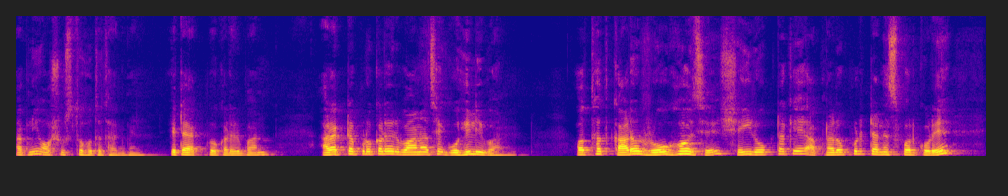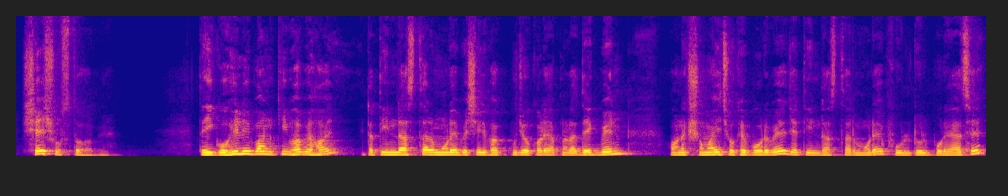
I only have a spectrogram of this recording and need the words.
আপনি অসুস্থ হতে থাকবেন। এটা এক প্রকারের বান। আর একটা প্রকারের বান আছে গহিলি বান। অর্থাৎ কারোর রোগ হয়েছে, সেই রোগটাকে আপনার ওপরে ট্রান্সফার করে সে সুস্থ হবে। তো এই গহিলি বান কীভাবে হয়? এটা তিন রাস্তার মোড়ে বেশিরভাগ পুজো করে আপনারা দেখবেন। অনেক সময় চোখে পড়বে যে তিন রাস্তার মোড়ে ফুল টুল পড়ে আছে,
